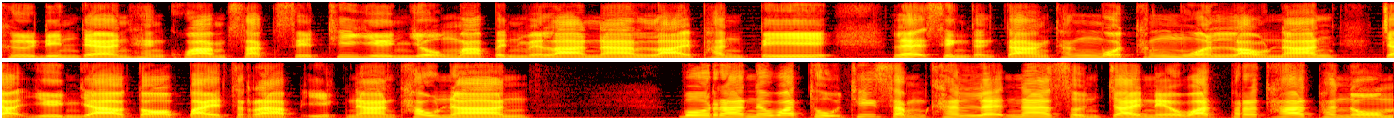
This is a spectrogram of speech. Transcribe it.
คือดินแดนแห่งความศักดิ์สิทธิ์ที่ยืนยงมาเป็นเวลานานหลายพันปี และสิ่งต่างๆ ทั้งหมดทั้งมวลเหล่านั้น จะยืนยาวต่อไปตราบอีกนานเท่านาน โบราณวัตถุที่สำคัญและน่าสนใจในวัดพระธาตุพนม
